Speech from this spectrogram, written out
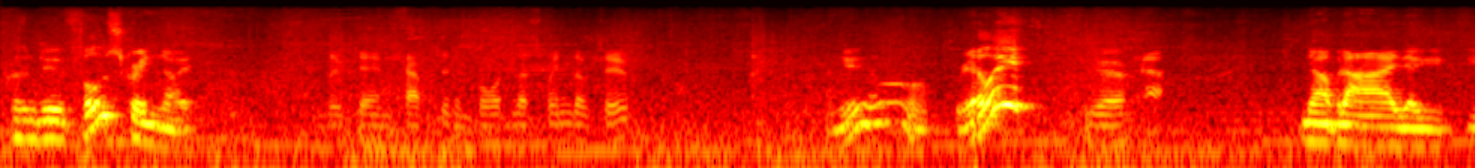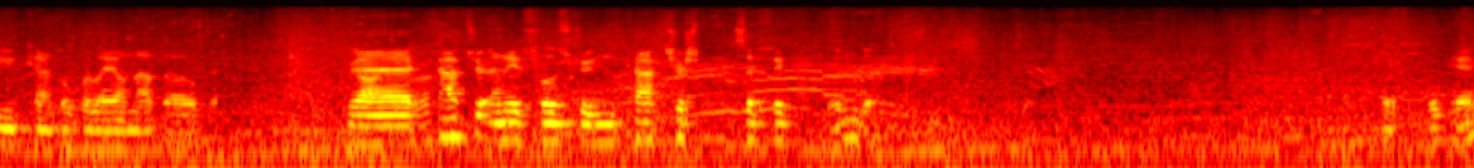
Because I'm doing full screen now. The game captured in borderless window too. You really? Yeah. No, but I you, you can't overlay on that though. No, Uh, capture any full screen capture specific window. Oh, okay.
